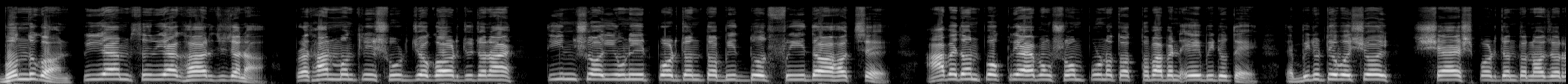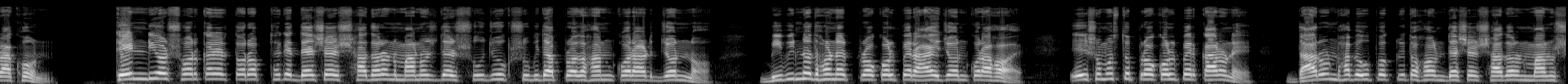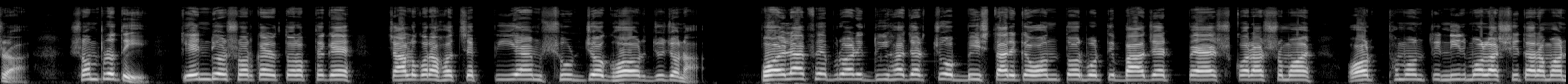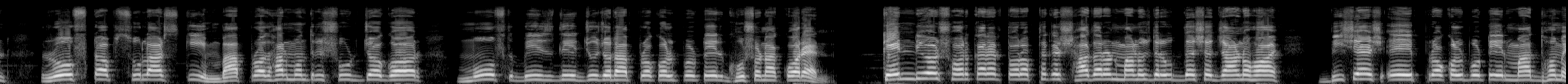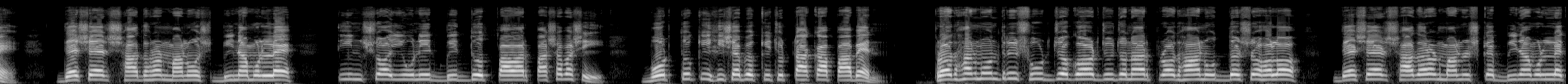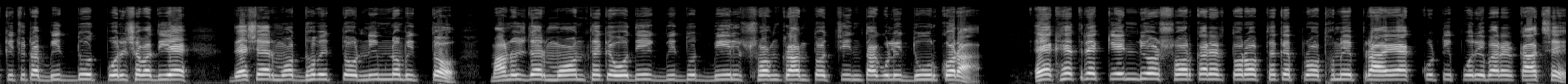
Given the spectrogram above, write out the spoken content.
বন্ধুগণ পিএম সূর্যাঘর যোজনা, প্রধানমন্ত্রী সূর্যঘর যোজনায় তিনশো ইউনিট পর্যন্ত বিদ্যুৎ ফ্রি দেওয়া হচ্ছে। আবেদন প্রক্রিয়া এবং সম্পূর্ণ তথ্য পাবেন এই ভিডিওতে। তাই ভিডিওটি অবশ্যই শেষ পর্যন্ত নজর রাখুন। কেন্দ্রীয় সরকারের তরফ থেকে দেশের সাধারণ মানুষদের সুযোগ সুবিধা প্রদান করার জন্য বিভিন্ন ধরনের প্রকল্পের আয়োজন করা হয়। এই সমস্ত প্রকল্পের কারণে দারুণভাবে উপকৃত হন দেশের সাধারণ মানুষরা। সম্প্রতি কেন্দ্রীয় সরকারের তরফ থেকে চালু করা হচ্ছে পিএম সূর্য ঘর যোজনা। পয়লা ফেব্রুয়ারি দুই হাজার চব্বিশ তারিখে অন্তর্বর্তী বাজেট পেশ করার সময় অর্থমন্ত্রী Nirmala Sitharaman rooftop solar scheme বা প্রধানমন্ত্রী সূর্যঘর মুফত বিজলি যোজনা প্রকল্পটির ঘোষণা করেন। কেন্দ্রীয় সরকারের তরফ থেকে সাধারণ মানুষদের উদ্দেশ্যে জানানো হয়, বিশেষ এই প্রকল্পটির মাধ্যমে দেশের সাধারণ মানুষ বিনামূল্যে তিনশো ইউনিট বিদ্যুৎ পাওয়ার পাশাপাশি ভর্তুকি হিসেবে কিছু টাকা পাবেন। প্রধানমন্ত্রী সূর্যগড় যোজনার প্রধান উদ্দেশ্য হল দেশের সাধারণ মানুষকে বিনামূল্যে কিছুটা বিদ্যুৎ পরিষেবা দিয়ে দেশের মধ্যবিত্ত, নিম্নবিত্ত মানুষদের মন থেকে অধিক বিদ্যুৎ বিল সংক্রান্ত চিন্তাগুলি দূর করা। এক্ষেত্রে কেন্দ্রীয় সরকারের তরফ থেকে প্রথমে প্রায় এক কোটি পরিবারের কাছে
